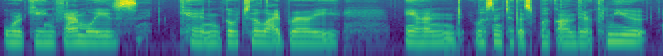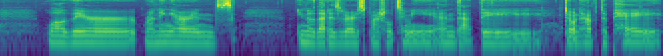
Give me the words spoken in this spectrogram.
working families can go to the library and listen to this book on their commute while they're running errands, you know, that is very special to me, and that they don't have to pay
